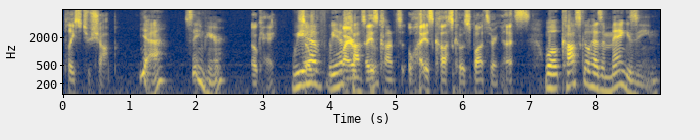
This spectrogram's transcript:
place to shop. Yeah, same here. Okay, We So have we have why, Costco. Is, Con- why is Costco sponsoring us? well, Costco has a magazine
